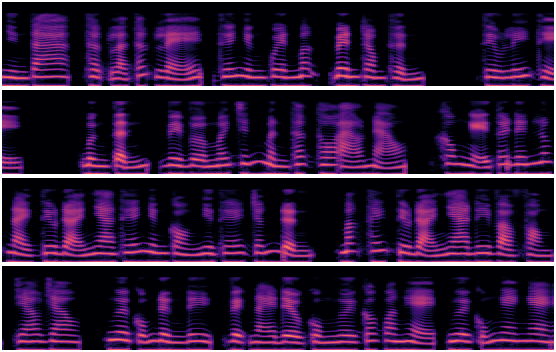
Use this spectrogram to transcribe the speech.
Nhìn ta, thật là thất lễ, thế nhưng quên mất, bên trong thịnh. Tiêu lý thị, bừng tỉnh, vì vừa mới chính mình thất thô ảo não, không nghĩ tới đến lúc này tiêu đại nha thế nhưng còn như thế chấn định, mắt thấy tiêu đại nha đi vào phòng, giao giao, ngươi cũng đừng đi, việc này đều cùng ngươi có quan hệ, ngươi cũng nghe nghe.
